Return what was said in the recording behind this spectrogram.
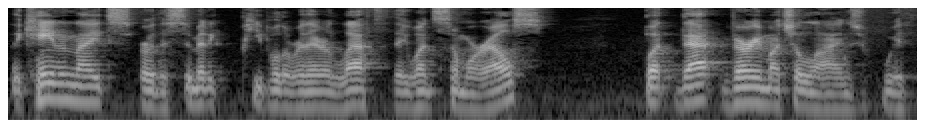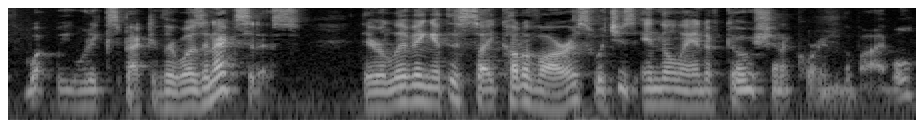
The Canaanites or the Semitic people that were there left. They went somewhere else, but that very much aligns with what we would expect if there was an Exodus. They were living at this site called Avaris, which is in the land of Goshen, according to the Bible.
